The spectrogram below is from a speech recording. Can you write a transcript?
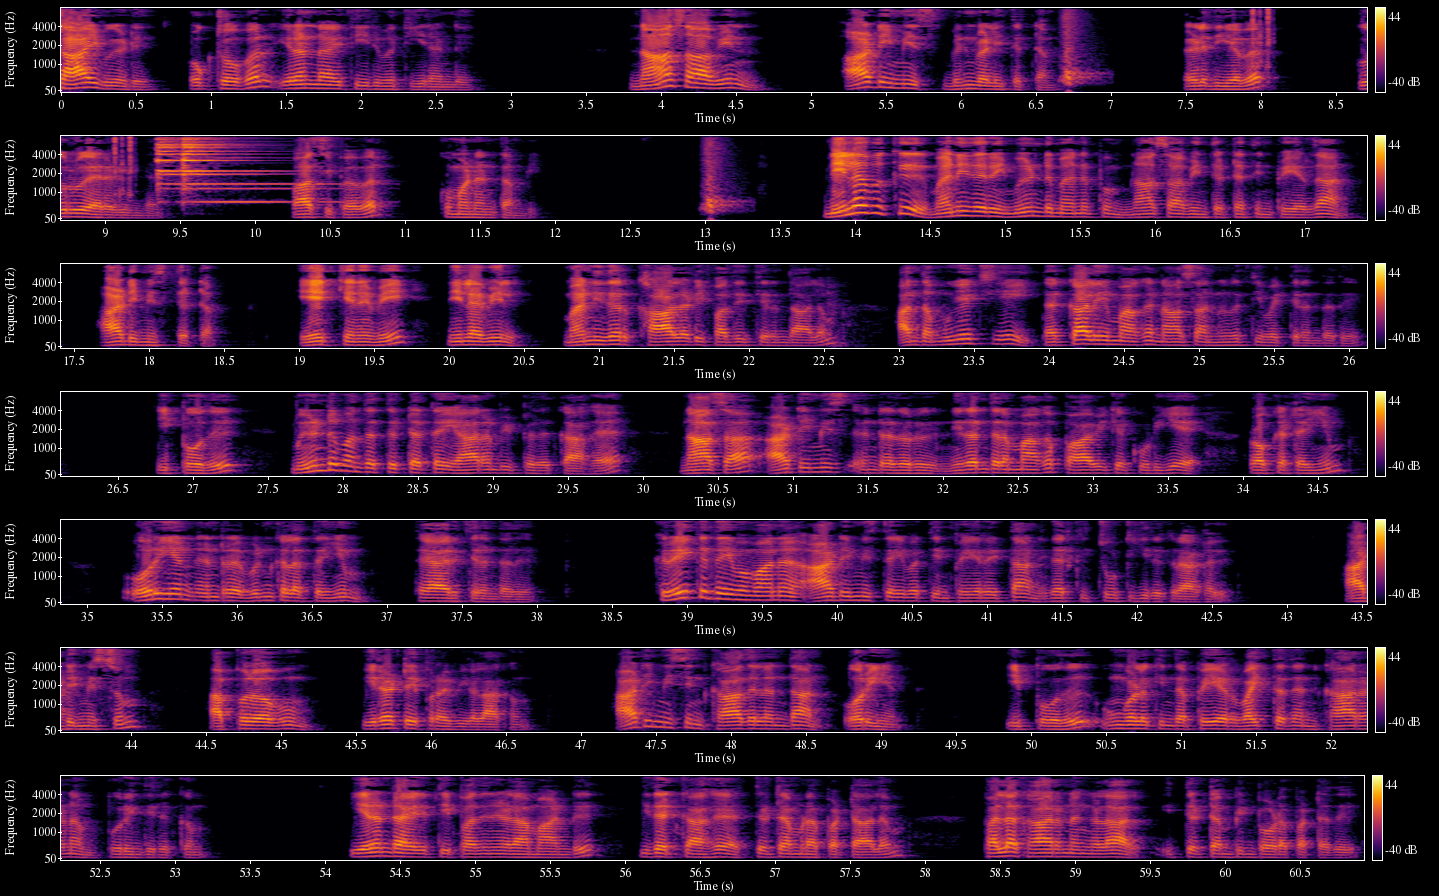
தாய் வீடு அக்டோபர் இரண்டாயிரத்தி இருபத்தி இரண்டு. நாசாவின் ஆர்டிமிஸ் விண்வெளி திட்டம். எழுதியவர் குரு அரவிந்தன். வாசிப்பவர் குமணன் தம்பி. நிலவுக்கு மனிதரை மீண்டும் அனுப்பும் நாசாவின் திட்டத்தின் பெயர்தான் ஆர்டிமிஸ் திட்டம். ஏற்கனவே நிலவில் மனிதர் காலடி பதித்திருந்தாலும் அந்த முயற்சியை தற்காலிகமாக நாசா நிறுத்தி வைத்திருந்தது. இப்போது மீண்டும் அந்த திட்டத்தை ஆரம்பிப்பதற்காக நாசா ஆர்டிமிஸ் என்றதொரு நிரந்தரமாக பாவிக்கக்கூடிய ராக்கெட்டையும் ஒரியன் என்ற விண்கலத்தையும் தயாரித்திருந்தது. கிரேக்க தெய்வமான ஆர்டிமிஸ் தெய்வத்தின் பெயரைத்தான் இதற்கு சூட்டியிருக்கிறார்கள். ஆர்டிமிஸும் அப்பலோவும் இரட்டை பிறவிகளாகும். ஆர்டிமிஸின் காதலன் தான் ஒரியன். இப்போது உங்களுக்கு இந்த பெயர் வைத்ததன் காரணம் புரிந்திருக்கும். இரண்டாயிரத்தி பதினேழாம் ஆண்டு இதற்காக திட்டமிடப்பட்டாலும் பல காரணங்களால் இத்திட்டம் பின்போடப்பட்டது.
